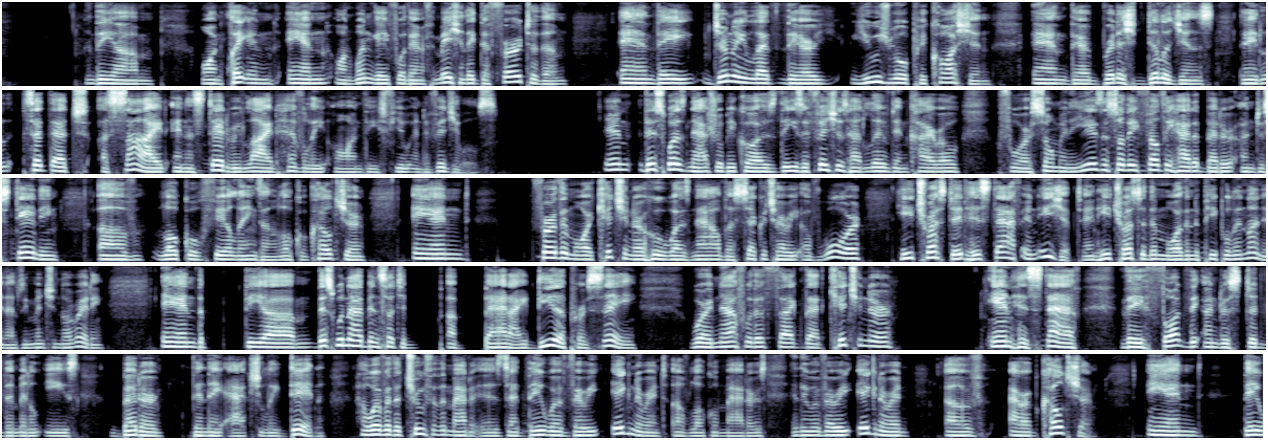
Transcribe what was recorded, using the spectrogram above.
the um, on Clayton and on Wingate for their information. They deferred to them, and they generally let their usual precaution and their British diligence, they set that aside and instead relied heavily on these few individuals. And this was natural because these officials had lived in Cairo for so many years, and so they felt they had a better understanding of local feelings and local culture. And furthermore, Kitchener, who was now the Secretary of War, he trusted his staff in Egypt, and he trusted them more than the people in London, as we mentioned already. And the the um, this would not have been such a, a bad idea per se, were it not for the fact that Kitchener and his staff they thought they understood the Middle East better than they actually did. However, the truth of the matter is that they were very ignorant of local matters and they were very ignorant of Arab culture. And they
